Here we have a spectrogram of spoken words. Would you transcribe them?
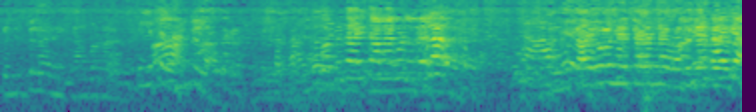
పిల్లి పిల్ల నీకు అయితే అలా కూడా నాకు. తాగా.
